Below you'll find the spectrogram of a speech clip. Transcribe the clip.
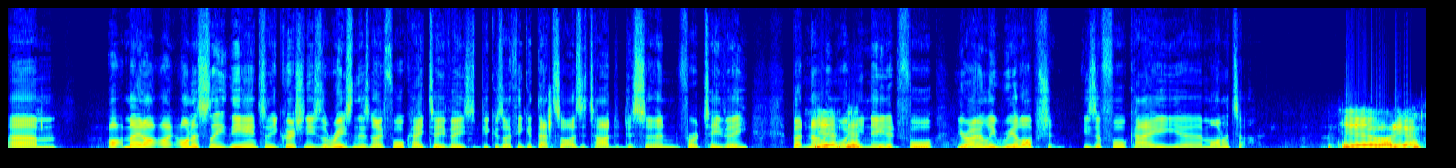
Um, oh, mate, I, I, honestly, the answer to your question is the reason there's no 4K TVs is because I think at that size it's hard to discern for a TV. But knowing Yeah, what yeah. you need it for, your only real option is a 4K uh, monitor. Yeah, rightio.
